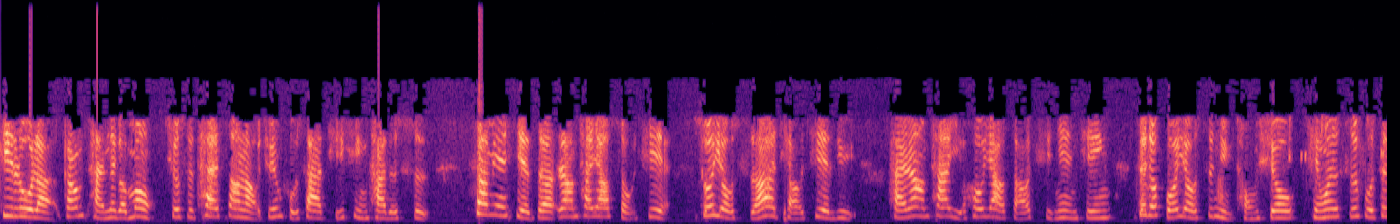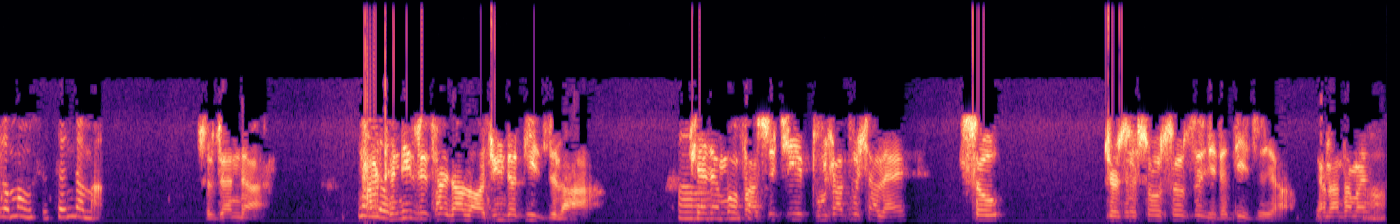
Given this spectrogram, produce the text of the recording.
记录了刚才那个梦，就是太上老君菩萨提醒他的事，上面写着让他要守戒，说有十二条戒律，还让他以后要早起念经。这个佛友是女同修，请问师傅，这个梦是真的吗？是真的，他肯定是太上老君的弟子了。嗯现在末法时期，菩萨都下来收，就是收收自己的弟子呀，要让他们哦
